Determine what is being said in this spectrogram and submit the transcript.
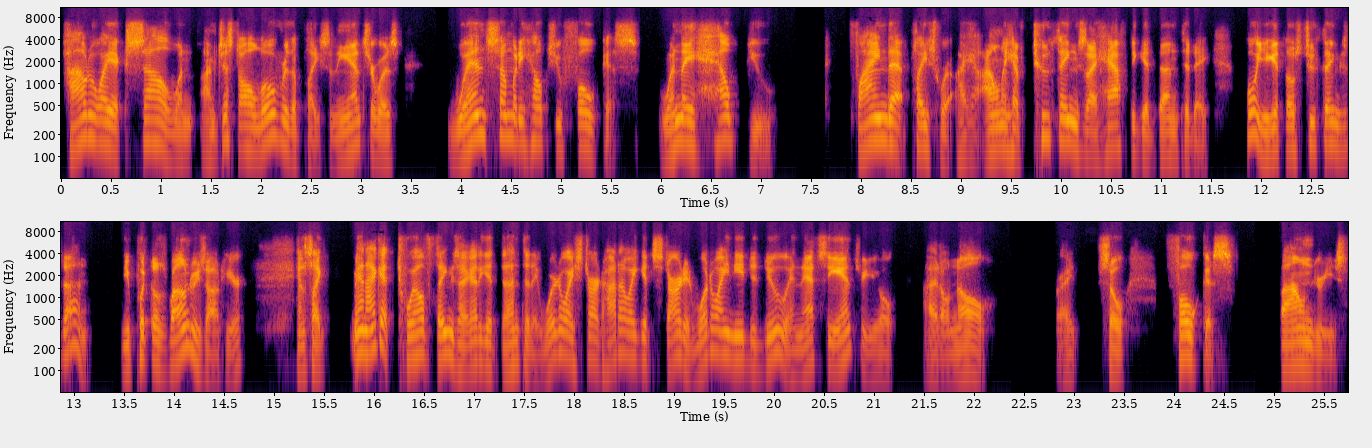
how do I excel when I'm just all over the place? And the answer was when somebody helps you focus, when they help you find that place where I, I only have two things I have to get done today, boy, you get those two things done. You put those boundaries out here, and it's like, man, I got 12 things I got to get done today. Where do I start? How do I get started? What do I need to do? And that's the answer. You go, I don't know. Right. So focus, boundaries,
